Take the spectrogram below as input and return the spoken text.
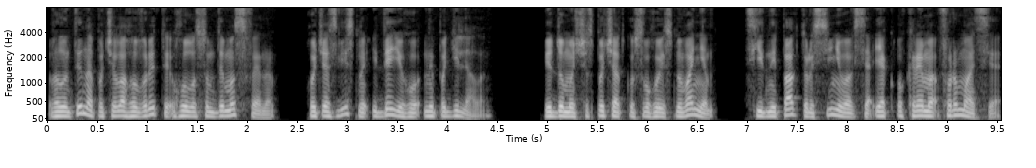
Валентина почала говорити голосом Демосфена, хоча, звісно, ідей його не поділяла. Відомо, що з початку свого існування східний пакт розцінювався як окрема формація,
